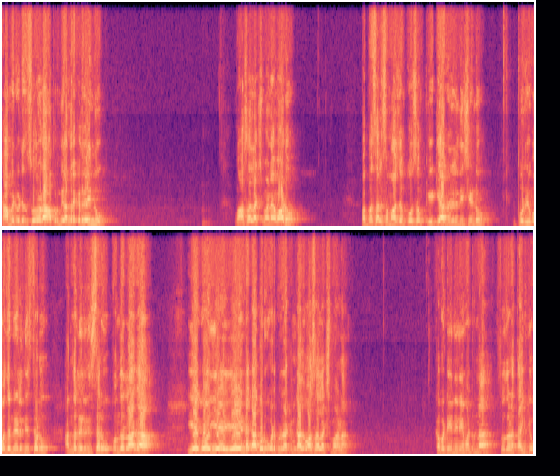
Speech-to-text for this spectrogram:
కామెంట్ పెట్టింది సోదరుడా అప్పుడు మీరు అందరు ఎక్కడ వేయండు వాసా అనేవాడు పద్మశాలి సమాజం కోసం కేటీఆర్ను నిలదీసిండు. ఇప్పుడు రేవంత్ నిలదీస్తాడు అందరు నిలదీస్తారు. కొందరిలాగా ఏ గో ఏ ఏ ఎండకు ఆ గొడుగు పడుకునే రకం కాదు వాస లక్ష్మణ. కాబట్టి నేనేమంటున్నా సోదరుడు థ్యాంక్ యూ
